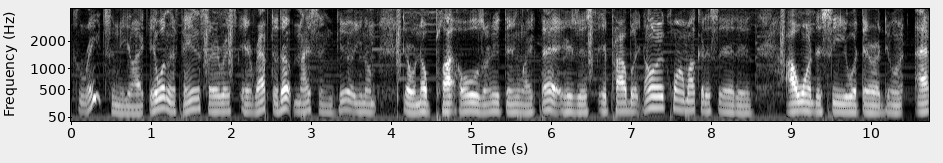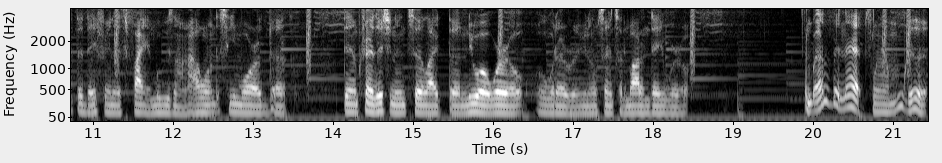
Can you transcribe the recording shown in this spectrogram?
great to me. Like it wasn't fan service. It wrapped it up nice and good. You know, there were no plot holes or anything like that. It's just it probably the only qualm I could have said is I wanted to see what they were doing after they finished fighting Muzan. I wanted to see more of the them transitioning to like the newer world or whatever. You know I'm saying to the modern day world. But other than that, Slam, I'm good.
